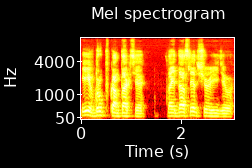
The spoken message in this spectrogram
и в группу ВКонтакте. Да и до следующего видео.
